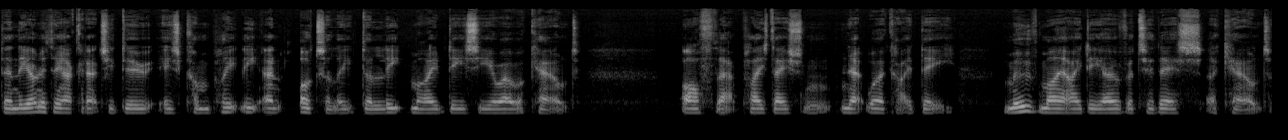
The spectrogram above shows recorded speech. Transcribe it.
then the only thing I can actually do is completely and utterly delete my DCUO account off that PlayStation Network ID, move my ID over to this account,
